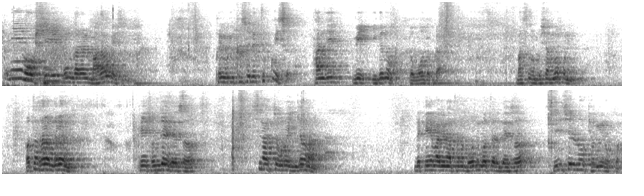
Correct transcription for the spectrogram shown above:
끊임없이 뭔가를 말하고 계십니다. 그리고 그 소리를 듣고 있어요. 단지 we ignore the word of God. 말씀을 무시하는 것 뿐입니다. 어떤 사람들은 그의 존재에 대해서 신학적으로 인정을 합니다. 근데 그의 말이 나타나는 모든 것들에 대해서 진실로 경이롭거나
